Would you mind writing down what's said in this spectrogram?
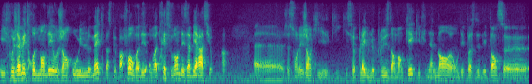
et il faut jamais trop demander aux gens où ils le mettent, parce que parfois on voit, très souvent des aberrations. Hein. Euh, ce sont les gens qui, se plaignent le plus d'en manquer, qui finalement ont des postes de dépenses euh,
